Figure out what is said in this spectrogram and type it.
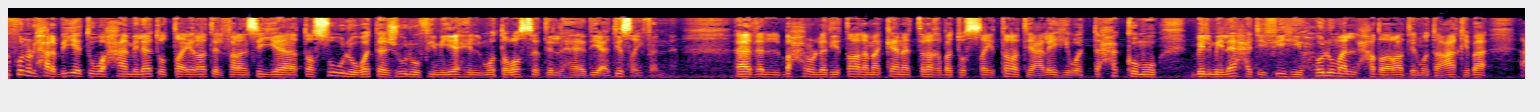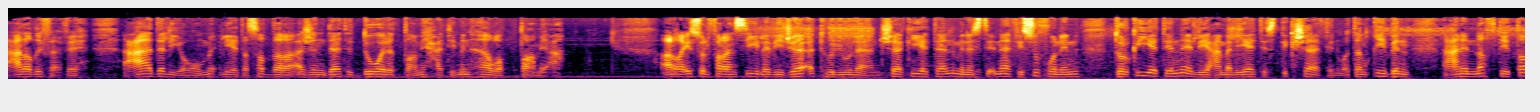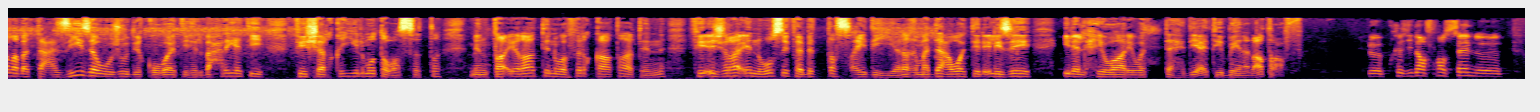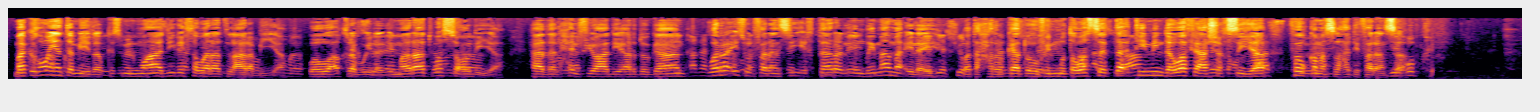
السفن الحربية وحاملات الطائرات الفرنسية تصول وتجول في مياه المتوسط الهادئة صيفا. هذا البحر الذي طالما كانت رغبة السيطرة عليه والتحكم بالملاحة فيه حلم الحضارات المتعاقبة على ضفافه. عاد اليوم ليتصدر أجندات الدول الطامحة منها والطامعة. الرئيس الفرنسي الذي جاءته اليونان شاكية من استئناف سفن تركية لعمليات استكشاف وتنقيب عن النفط طلب تعزيز وجود قواته البحرية في شرقي المتوسط من طائرات وفرقاطات في إجراء وصف بالتصعيدي رغم دعوة الإليزي إلى الحوار والتهدئة بين الأطراف. ماكرون ينتمي إلى القسم المعادي للثورات العربية وهو أقرب إلى الإمارات والسعودية. هذا الحلف يعادي أردوغان والرئيس الفرنسي اختار الانضمام إليه. وتحركاته في المتوسط تأتي من دوافع شخصية فوق مصلحة فرنسا.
